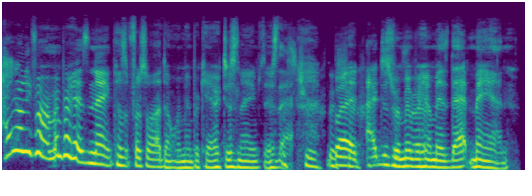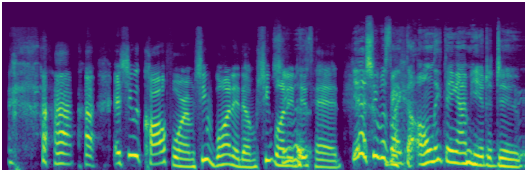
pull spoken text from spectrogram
I don't even remember his name because, first of all, I don't remember characters' names. There's that. That's true. That's but true. I just That's remember right. him as that man. and she would call for him. She wanted him. She wanted she was, his head. Yeah, she was like, the only thing I'm here to do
